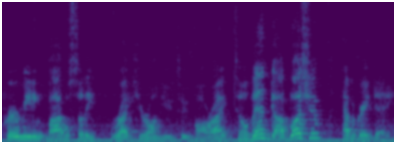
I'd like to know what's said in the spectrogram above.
prayer meeting Bible study right here on YouTube. All right, till then, God bless you. Have a great day.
